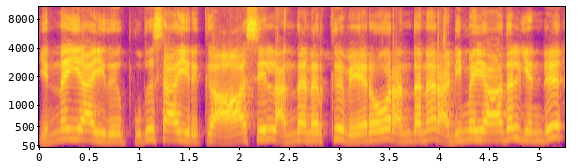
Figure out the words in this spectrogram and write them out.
என்னய்யா இது? புதுசாக இருக்கு. ஆசில் அந்தனர்க்கு வேறோர் அந்தனர் அடிமையாதல் என்று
